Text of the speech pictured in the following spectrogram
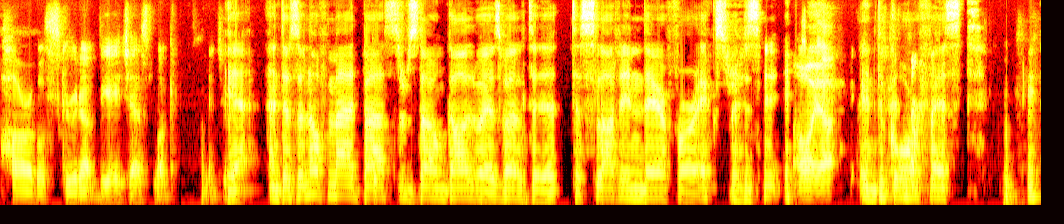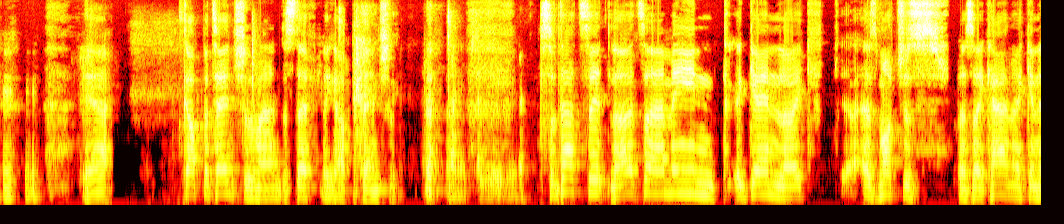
horrible screwed up VHS look. Yeah, and there's enough mad bastards down Galway as well to to slot in there for extras Oh, yeah. in the Gore Fest. Yeah, it's got potential, man. It's definitely got potential. Absolutely. So that's it, lads. I mean, again, like as much as as I can, I can.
